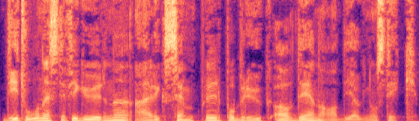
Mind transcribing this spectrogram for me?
De to neste figurene er eksempler på bruk av DNA-diagnostikk.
